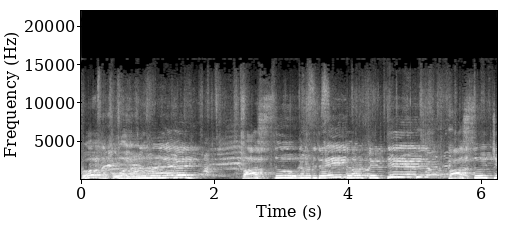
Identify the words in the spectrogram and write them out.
Oh, nakuha naman number 11. Pass to number 28 to number 13. Pass to J.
